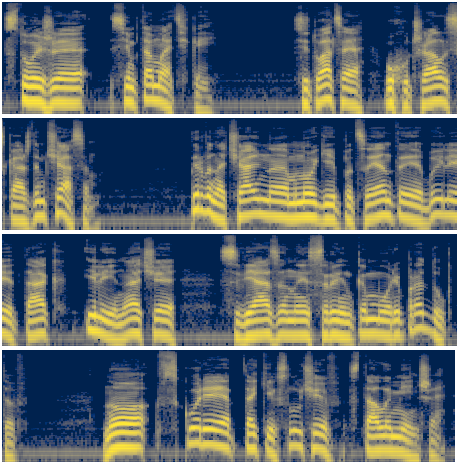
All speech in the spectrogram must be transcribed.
с той же симптоматикой. Ситуация ухудшалась с каждым часом. Первоначально многие пациенты были так или иначе связаны с рынком морепродуктов. Но вскоре таких случаев стало меньше –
